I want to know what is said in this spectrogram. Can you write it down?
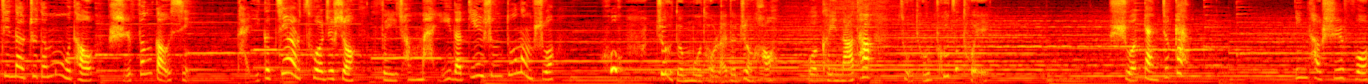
见到这段木头，十分高兴。他一个劲儿搓着手，非常满意的低声嘟囔说：“呼，这段木头来的正好，我可以拿它做条桌子腿。”说干就干。樱桃师傅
